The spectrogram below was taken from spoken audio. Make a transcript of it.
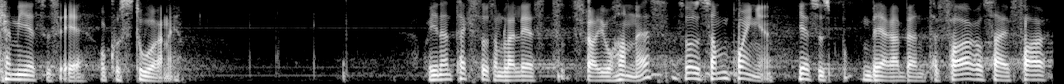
hvem Jesus er, og hvor stor han er. Og I den teksten som ble lest fra Johannes, så var det samme poenget. Jesus ber en bønn til far og sier, 'Far,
